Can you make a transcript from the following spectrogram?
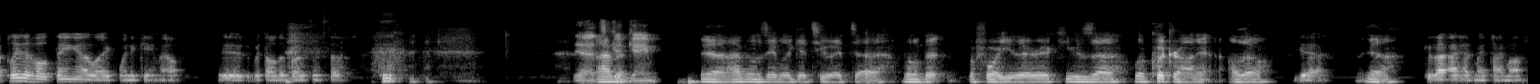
I played the whole thing uh, like when it came out uh, with all the bugs and stuff. Yeah, it's a good game. Yeah, Ivan was able to get to it uh, a little bit before you there, Rick. He was uh, a little quicker on it, although. Yeah. Yeah. Because I, I, had my time off.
